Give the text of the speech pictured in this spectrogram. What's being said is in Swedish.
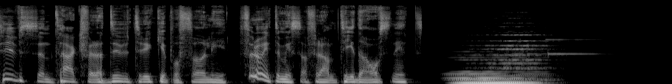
Tusen tack för att du trycker på följ för att inte missa framtida avsnitt.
